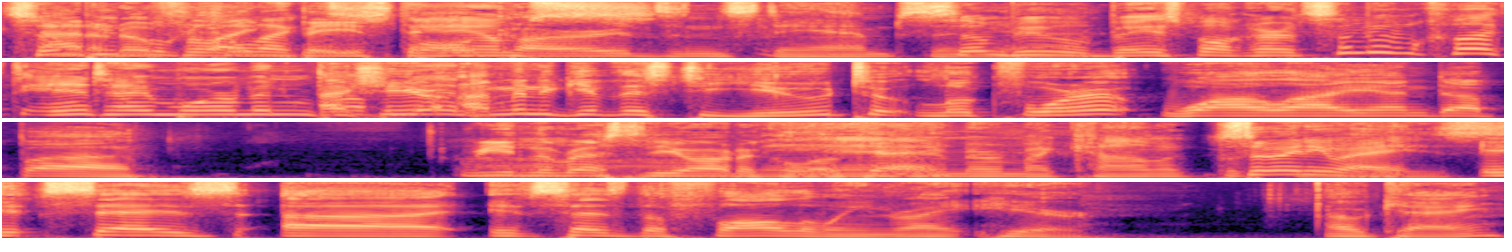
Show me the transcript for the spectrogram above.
Some I don't know, for like baseball stamps. cards and stamps. and Some yeah. people baseball cards. Some people collect anti-Mormon. Actually, propaganda. I'm going to give this to you to look for it while I end up uh, reading the rest of the article. Man, I remember my comic book. So anyway, days. it says uh, it says the following right here. Okay.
